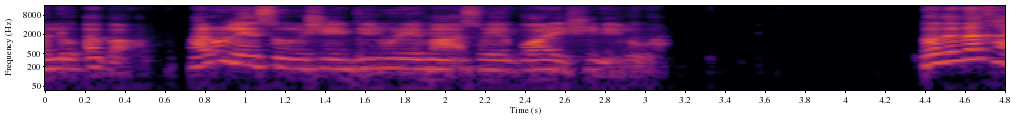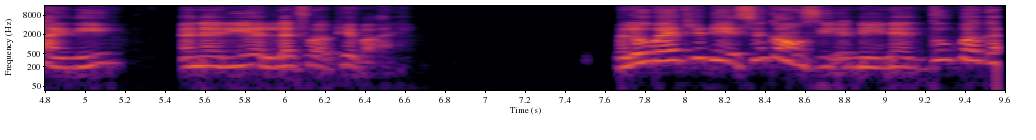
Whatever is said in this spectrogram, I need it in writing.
မလိုအပ်ပါဘူးဘာလို့လဲဆိုလို့ရှိရင်ဒီလူတွေမှာအဆွဲပွားတွေရှိနေလို့ပါဒေါ်သက်သက်ခိုင်ဒီ NLD ရဲ့လက်ထွက်ဖြစ်ပါတယ်ဘလို့ပဲဖြစ်ဖြစ်စစ်ကောင်စီအနေနဲ့သူ့ဘက်က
